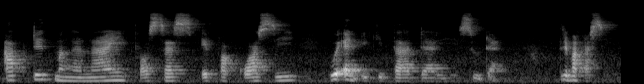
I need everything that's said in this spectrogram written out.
update mengenai proses evakuasi WNI kita dari Sudan. Terima kasih.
